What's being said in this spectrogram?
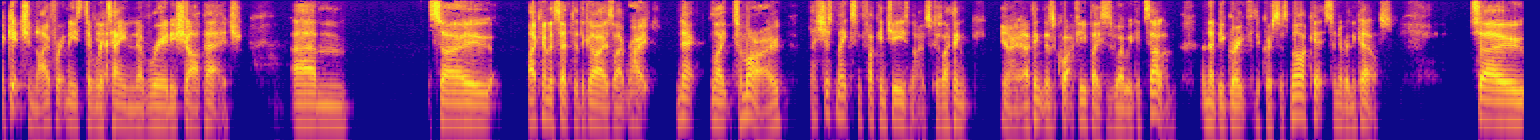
a kitchen knife where it needs to Yeah. retain a really sharp edge. Um so i kind of said to the guys like right next like tomorrow let's just make some fucking cheese knives because I think you know I think there's quite a few places where we could sell them and they'd be great for the Christmas markets and everything else. So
